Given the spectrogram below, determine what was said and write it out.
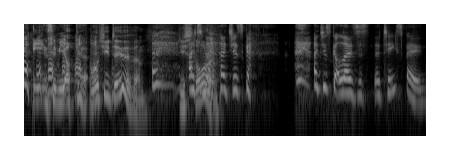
eating some yogurt. What do you do with them? Do you store ju- them? I just got, I just got loads of, of teaspoons.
